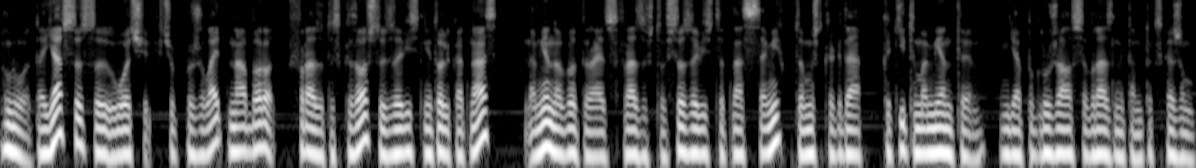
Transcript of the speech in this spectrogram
Вот. А я, в свою очередь, хочу пожелать наоборот. Фразу ты сказал, что зависит не только от нас, а мне, наоборот, нравится фраза, что все зависит от нас самих, потому что когда какие-то моменты я погружался в разные, там, так скажем,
